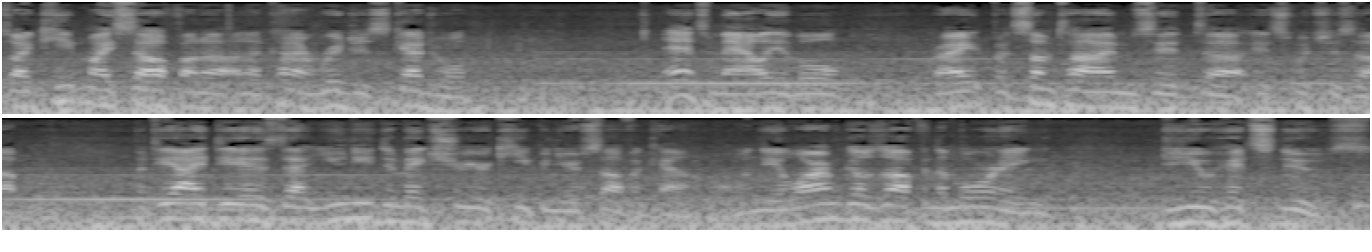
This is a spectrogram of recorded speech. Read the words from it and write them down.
So I keep myself on a, on a kind of rigid schedule, and it's malleable, right? But sometimes it uh, it switches up. But the idea is that you need to make sure you're keeping yourself accountable. When the alarm goes off in the morning, do you hit snooze?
